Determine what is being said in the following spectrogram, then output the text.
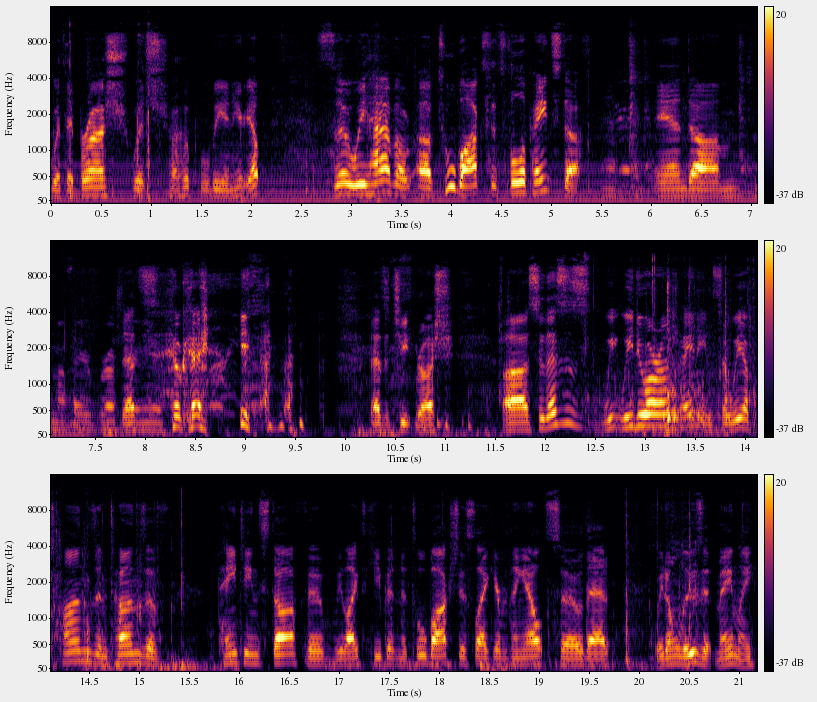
with a brush, which I hope will be in here. Yep. So we have a, a toolbox that's full of paint stuff. Yeah. And um, This is my favorite brush that's right okay. yeah. That's a cheap brush. Uh, so this is, we, we do our own painting. So we have tons and tons of painting stuff. Uh, We like to keep it in the toolbox just like everything else so that we don't lose it mainly.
